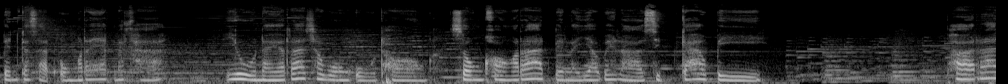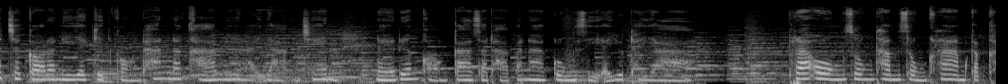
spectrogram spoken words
เป็นกษัตริย์องค์แรกนะคะอยู่ในราชวงศ์อู่ทอง ทรงครองราชเป็นระยะเวลา 19 ปี พระราชกรณียกิจของท่านนะคะมีหลายอย่างเช่น ในเรื่องของการสถาปนากรุงศรีอยุธยา พระองค์ทรงทำสงครามกับเข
